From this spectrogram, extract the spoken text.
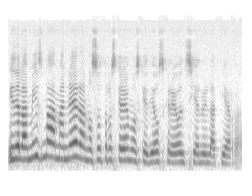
Y de la misma manera nosotros creemos que Dios creó el cielo y la tierra.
